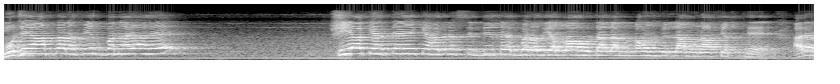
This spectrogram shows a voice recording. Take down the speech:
मुझे आपका रफ़ीक बनाया है। शिया कहते हैं कि हज़रत सिद्दीक़ अकबर रज़ी अल्लाह नौजबिल्ला मुनाफिक थे। अरे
